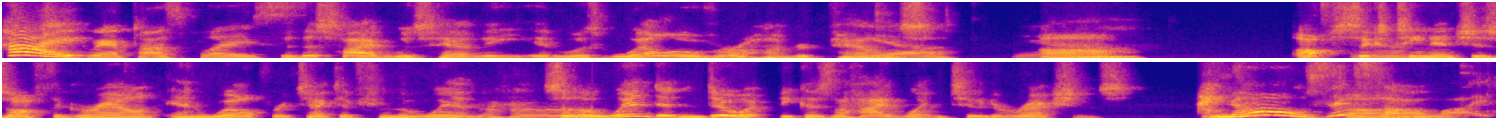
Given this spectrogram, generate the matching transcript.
hi grandpa's place This hive was heavy. It was well over 100 pounds. yeah, yeah. Um, up 16 inches off the ground and well protected from the wind. Mhm. So the wind didn't do it because the hive went in two directions. i know zigzag um, like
